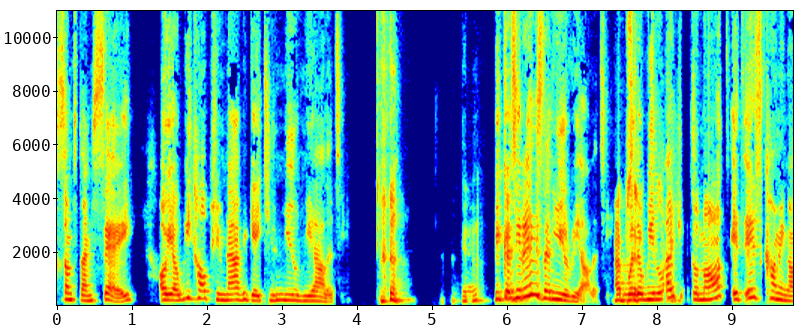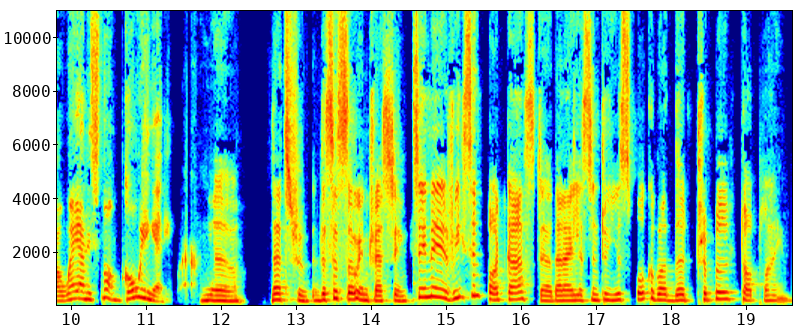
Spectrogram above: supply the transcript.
sometimes say, Oh, yeah, we help you navigate your new reality. yeah. Because it is the new reality. Absolutely. Whether we like it or not, it is coming our way and it's not going anywhere. No. That's true. This is so interesting. So, in a recent podcast uh, that I listened to, you spoke about the triple top line.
